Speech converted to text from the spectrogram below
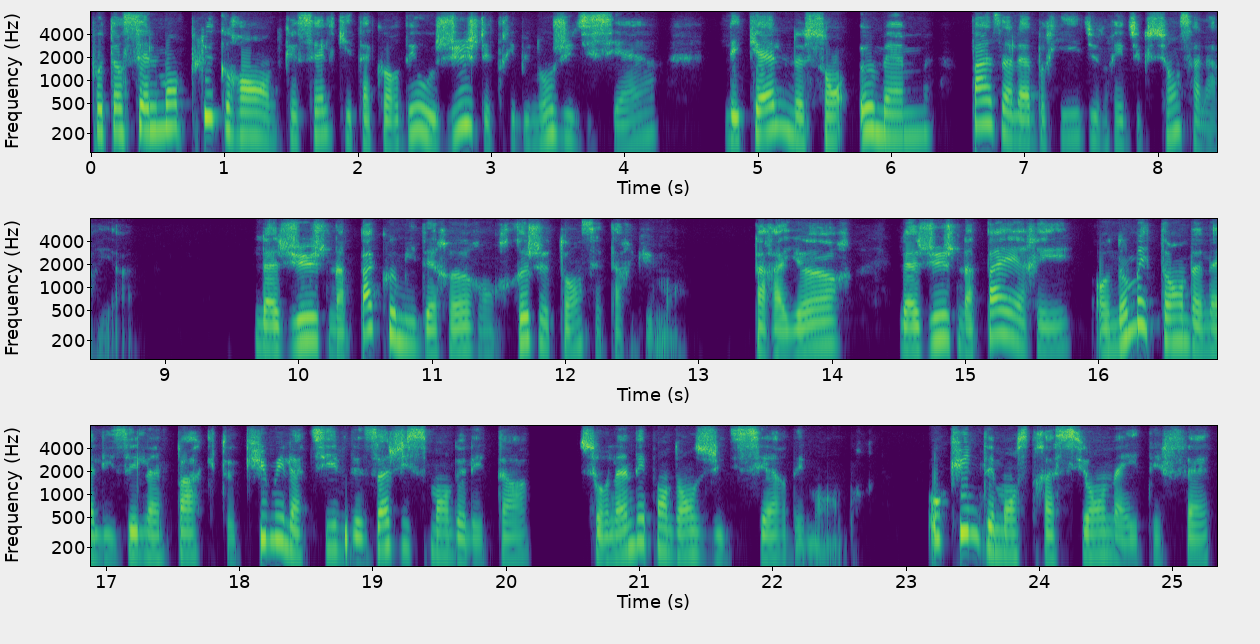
potentiellement plus grande que celle qui est accordée aux juges des tribunaux judiciaires, lesquels ne sont eux-mêmes pas à l'abri d'une réduction salariale. La juge n'a pas commis d'erreur en rejetant cet argument. Par ailleurs, la juge n'a pas erré en omettant d'analyser l'impact cumulatif des agissements de l'État sur l'indépendance judiciaire des membres. Aucune démonstration n'a été faite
